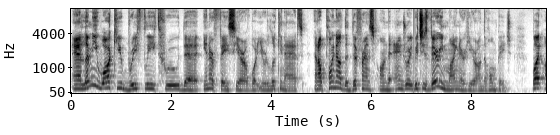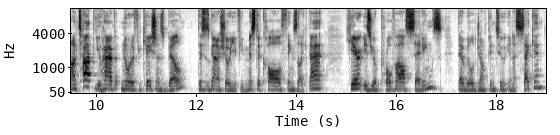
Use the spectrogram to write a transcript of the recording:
And let me walk you briefly through the interface here of what you're looking at. And I'll point out the difference on the Android, which is very minor here on the homepage. But on top, you have notifications bell. This is gonna show you if you missed a call, things like that. Here is your profile settings that we'll jump into in a second.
